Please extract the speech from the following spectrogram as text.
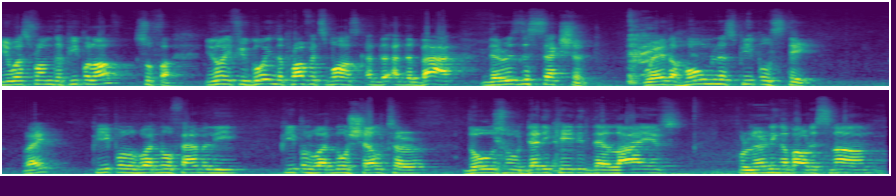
He was from the people of Sufa. You know, if you go in the Prophet's mosque, at the, at the back, there is this section where the homeless people stay. Right? People who had no family, people who had no shelter, those who dedicated their lives for learning about Islam,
